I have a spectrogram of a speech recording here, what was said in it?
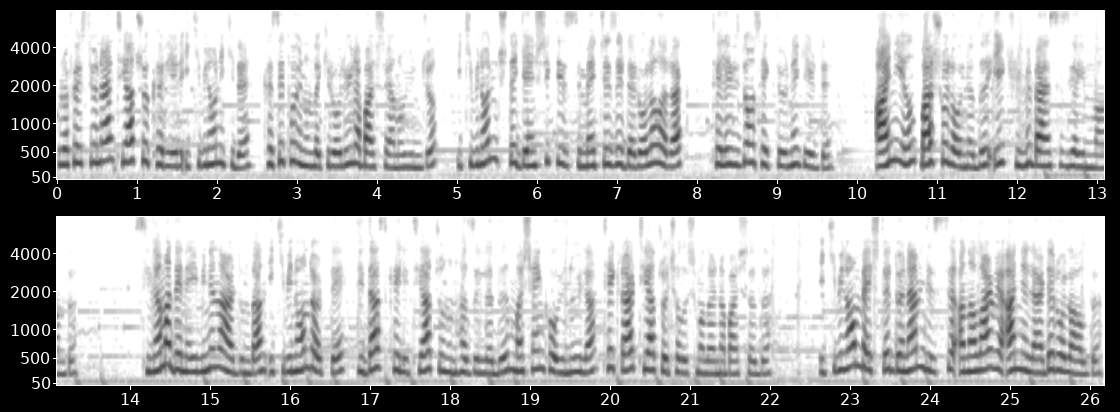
Profesyonel tiyatro kariyeri 2012'de kaset oyunundaki rolüyle başlayan oyuncu, 2013'te gençlik dizisi Medcezir'de rol alarak televizyon sektörüne girdi. Aynı yıl başrol oynadığı ilk filmi Bensiz yayımlandı. Sinema deneyiminin ardından 2014'te Didaskali Tiyatro'nun hazırladığı Maşenko oyunuyla tekrar tiyatro çalışmalarına başladı. 2015'te dönem dizisi Analar ve Anneler'de rol aldı.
